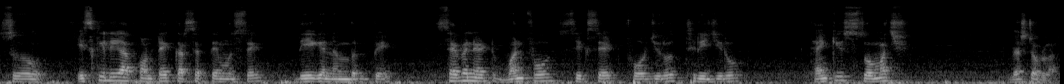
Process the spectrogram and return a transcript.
सो so, इसके लिए आप कांटेक्ट कर सकते हैं मुझसे। दिए गए नंबर पे seven eight one four six eight four zero three zero thank you so much best of luck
